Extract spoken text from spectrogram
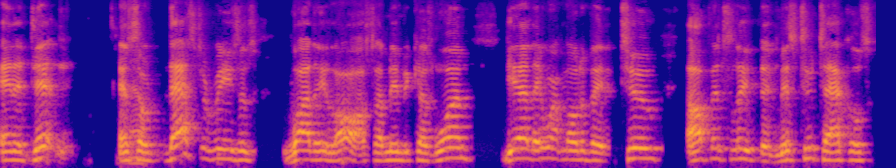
and it didn't. And yeah. so that's the reasons why they lost. I mean, because one, yeah, they weren't motivated. Two, offensively, they missed two tackles.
